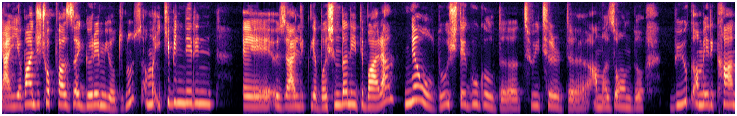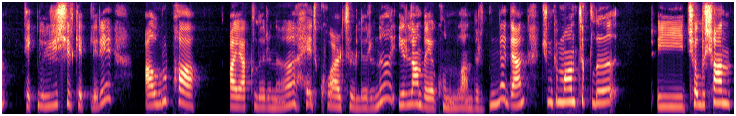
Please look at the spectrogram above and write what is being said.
Yani yabancı çok fazla göremiyordunuz ama 2000'lerin, eee, özellikle başından itibaren ne oldu? İşte Google'dı, Twitter'dı, Amazon'du. Büyük Amerikan teknoloji şirketleri Avrupa ayaklarını, headquarter'larını İrlanda'ya konumlandırdı. Neden? Çünkü mantıklı, çalışan,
